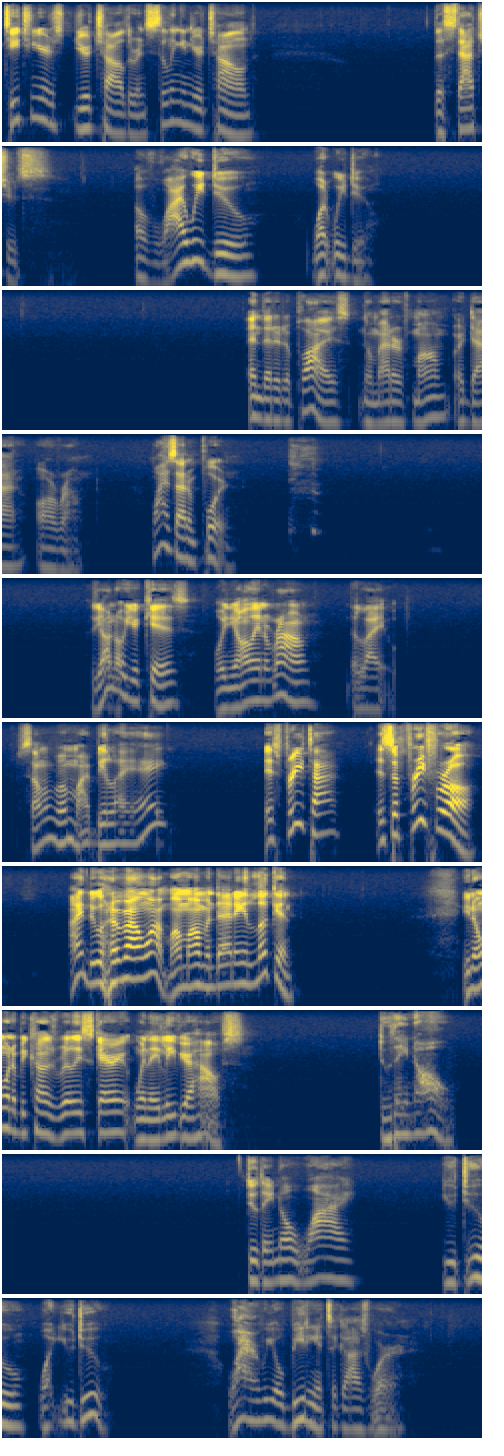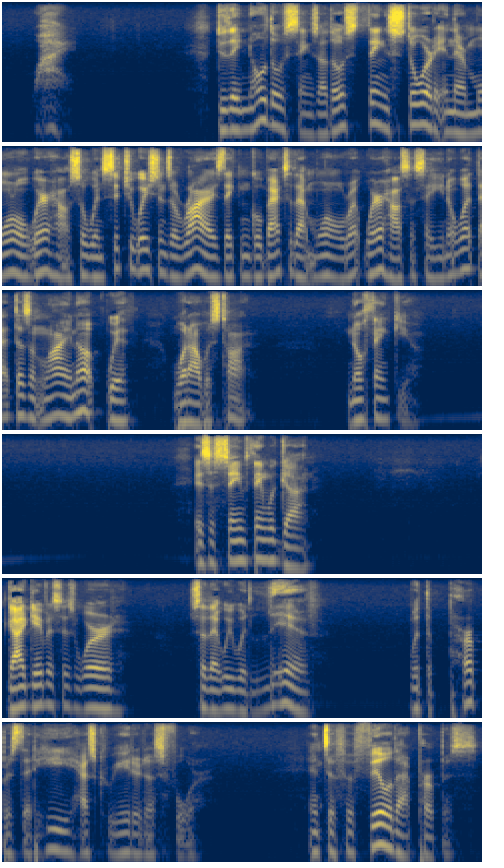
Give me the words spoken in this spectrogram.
Teaching your, your child or instilling in your child the statutes of why we do what we do. And that it applies no matter if mom or dad are around. Why is that important? Y'all know your kids, when y'all ain't around, they're like, some of them might be like, hey, it's free time. It's a free for all. I do whatever I want. My mom and dad ain't looking. You know when it becomes really scary? When they leave your house. Do they know? Do they know why you do what you do? Why are we obedient to God's word? Why? Do they know those things? Are those things stored in their moral warehouse? So when situations arise, they can go back to that moral re- warehouse and say, you know what? That doesn't line up with what I was taught. No, thank you. It's the same thing with God. God gave us His word so that we would live with the purpose that He has created us for and to fulfill that purpose.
